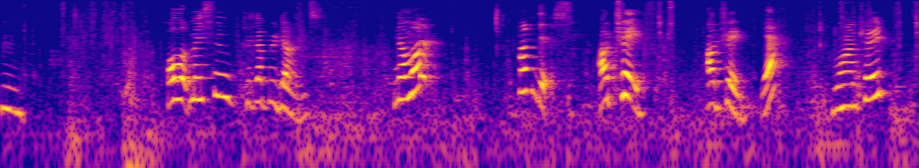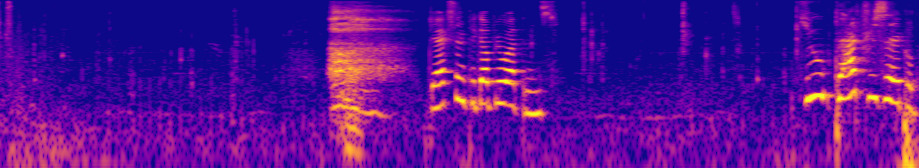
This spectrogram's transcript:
Hmm. Hold up, Mason. Pick up your guns. You know what? About this? I'll trade. I'll trade. Yeah? You want to trade? Jackson, pick up your weapons. You battery cycled.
